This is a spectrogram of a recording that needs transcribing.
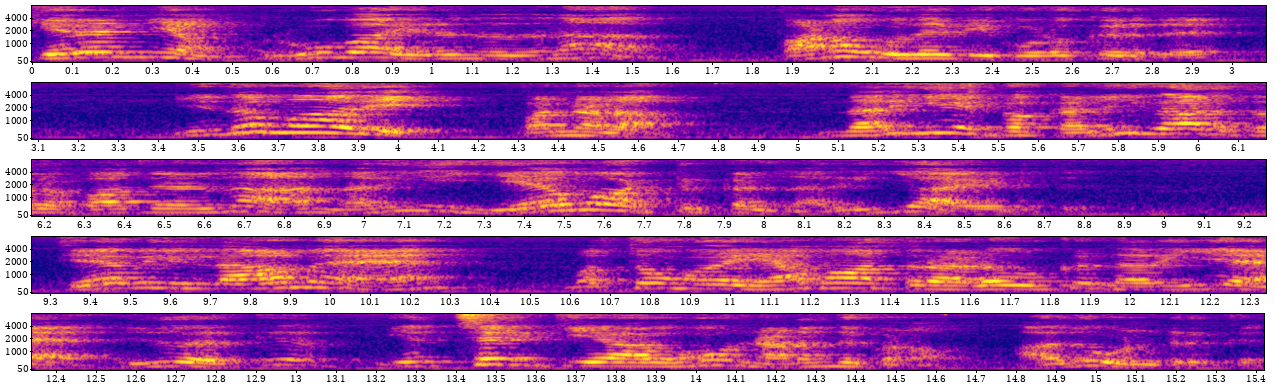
கிரண்யம் ரூபாய் இருந்ததுன்னா பண உதவி கொடுக்கறது. இத மாதிரி பண்ணலாம். நிறைய இப்ப கலிகாலத்துல பார்த்தீங்கன்னா நிறைய ஏமாற்றுக்கள் நிறைய ஆயிடுது. தேவையில்லாம மற்றவங்க ஏமாத்துற அளவுக்கு நிறைய இது இருக்கு. எச்சரிக்கையாகவும் நடந்துக்கணும். அது ஒன்று இருக்கு.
